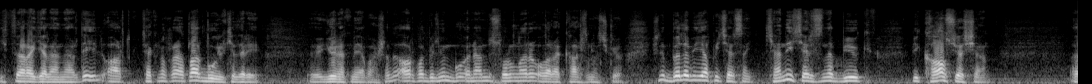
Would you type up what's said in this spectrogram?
iktidara gelenler değil artık teknokratlar bu ülkeleri yönetmeye başladı. Avrupa Birliği'nin bu önemli sorunları olarak karşımıza çıkıyor. Şimdi böyle bir yapı içerisinde kendi içerisinde büyük bir kaos yaşayan e,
